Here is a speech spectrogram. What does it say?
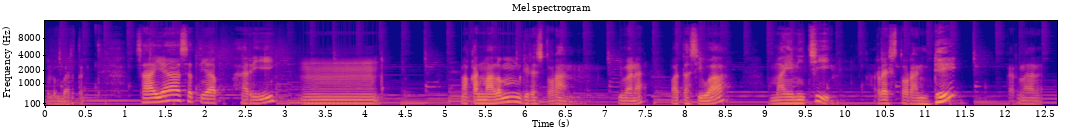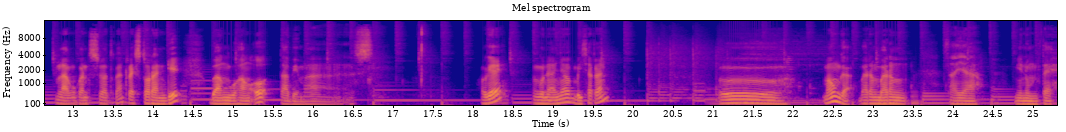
belum warteg saya setiap hari hmm, makan malam di restoran. Gimana? Watasiwa Mainichi. Restoran D karena melakukan sesuatu kan restoran D Banggu Hang O Tabemas. Oke penggunaannya bisa kan? Uh mau nggak bareng-bareng saya minum teh.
